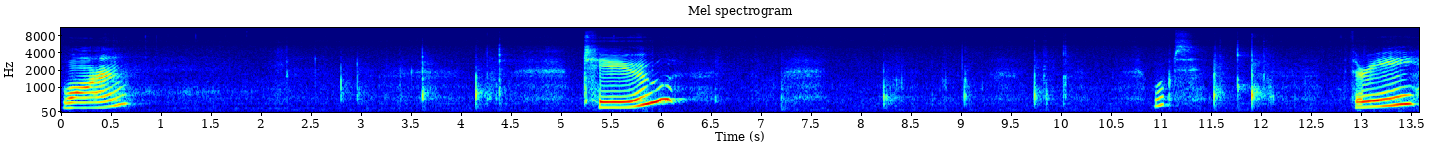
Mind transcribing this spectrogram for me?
one, two, whoops, three,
